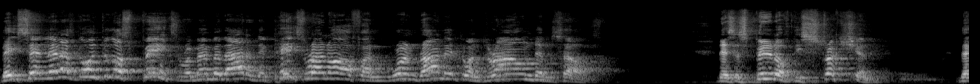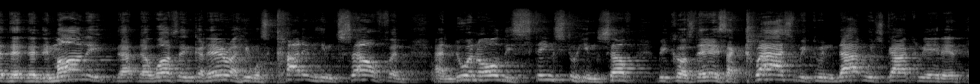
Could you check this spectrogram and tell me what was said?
They said, let us go into those pigs. Remember that? And the pigs ran off and run, ran into and drowned themselves. There's a spirit of destruction. The, the, the, demonic that, that was in Gadara, he was cutting himself and, and doing all these things to himself because there is a clash between that which God created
